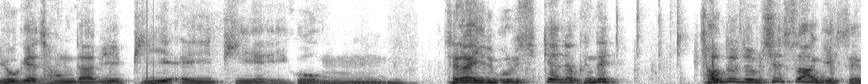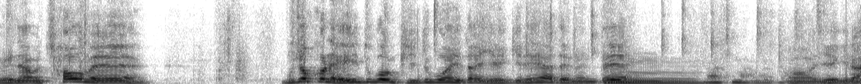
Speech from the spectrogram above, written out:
요게 정답이 BA, BA고 음, 제가 일부러 쉽게 하려고 근데 저도 좀 실수한 게 있어요. 왜냐하면 처음에 무조건 A 두 번, B 두 번이다 얘기를 해야 되는데 음. 어, 얘기를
